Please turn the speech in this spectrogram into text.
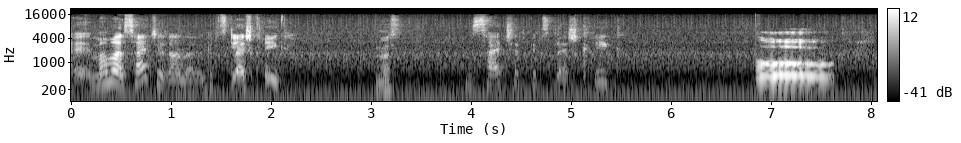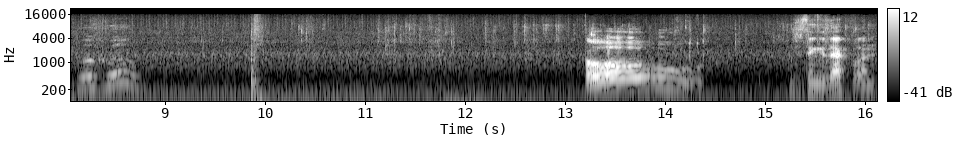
Ey, mach mal Sidechat an, dann gibt's gleich Krieg. Was? Im Sidechat gibt's gleich Krieg. Oh. Wuhu. Oh. Was ist denn gesagt worden?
